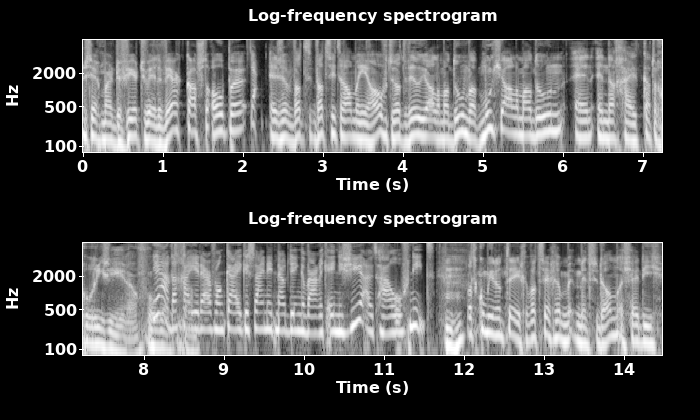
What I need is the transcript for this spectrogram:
zeg maar de virtuele werkkast open. Ja. En zo, wat, wat zit er allemaal in je hoofd? Wat wil je allemaal doen? Wat moet je allemaal doen? En, en dan ga je het categoriseren. Of Ja, dan ga je daarvan kijken, zijn dit nou dingen waar ik energie uit haal of niet? Mhm. Wat kom je dan tegen? Wat zeggen me- mensen dan als jij die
